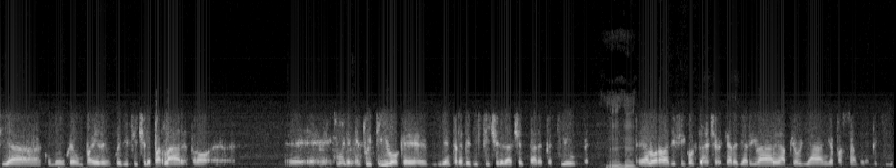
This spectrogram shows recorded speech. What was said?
sia comunque un paese con cui è difficile parlare, però eh, è, è, è, intuitivo che diventerebbe difficile da accettare per chiunque. Mm-hmm. E allora la difficoltà è cercare di arrivare a Pyongyang passando da Pechino.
